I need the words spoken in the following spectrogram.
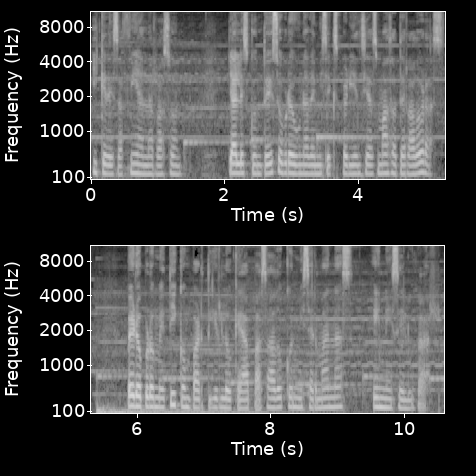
y que desafían la razón. Ya les conté sobre una de mis experiencias más aterradoras, pero prometí compartir lo que ha pasado con mis hermanas en ese lugar.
